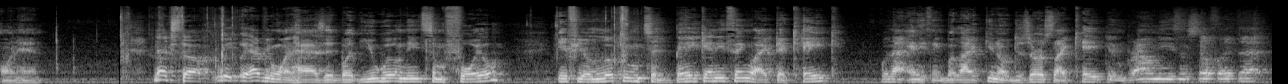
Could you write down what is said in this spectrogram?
on hand. Next up, we, everyone has it, but you will need some foil if you're looking to bake anything like a cake. Well, not anything, but like you know, desserts like cake and brownies and stuff like that.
